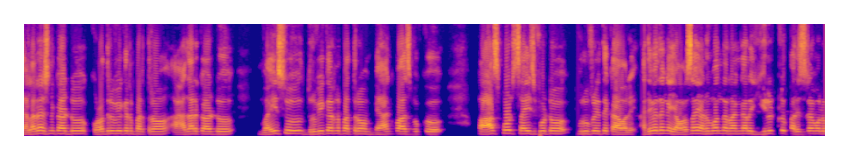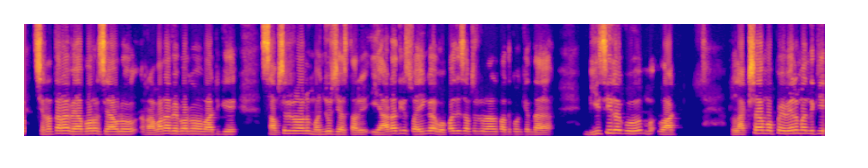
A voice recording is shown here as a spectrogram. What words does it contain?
తెల్ల రేషన్ కార్డు, కుల ధృవీకరణ పత్రం, ఆధార్ కార్డు, వయసు ధృవీకరణ పత్రం, bank passbook, passport size photo ప్రూఫ్‌లయితే కావాలి. అదేవిధంగా వ్యవసాయ అనుబంధ రంగాల యూనిట్లు, పరిశ్రమలు, చిన్నతర వ్యాపారం, సేవలు, రవాణా విభాగం వాటికి సబ్సిడీ రుణాలు మంజూరు చేస్తారు. ఈ ఏడాదికి స్వయంగా ఉపాధి సబ్సిడీ రుణాల పథకం కింద బీసీలకు లక్షా ముప్పై వేల మందికి,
